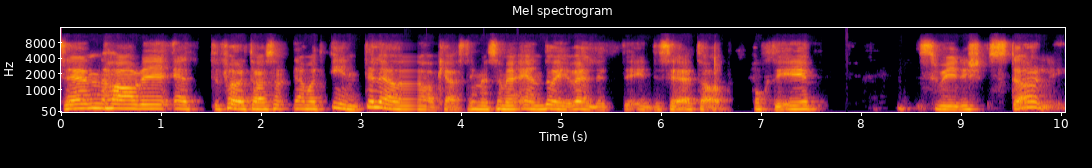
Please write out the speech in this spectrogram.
Sen har vi ett företag som däremot inte lämnar avkastning, men som jag ändå är väldigt intresserad av. Och det är Swedish Sterling.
